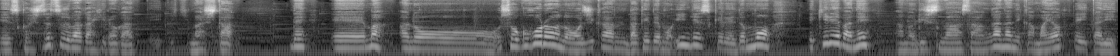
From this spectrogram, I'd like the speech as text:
えー、少しずつ輪が広がっていきました。で、えー、まあ、あのー、相互フォローのお時間だけでもいいんですけれども、できればね、あの、リスナーさんが何か迷っていたり、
